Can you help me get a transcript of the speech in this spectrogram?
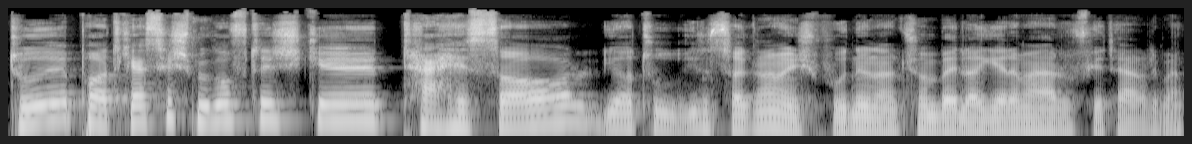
تو پادکستش میگفتش که ته سال یا تو اینستاگرامش بود نمی‌دونم چون بلاگر معروفیه تقریبا.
